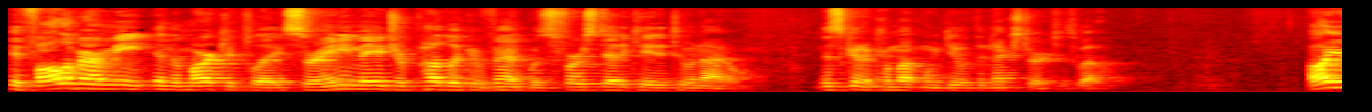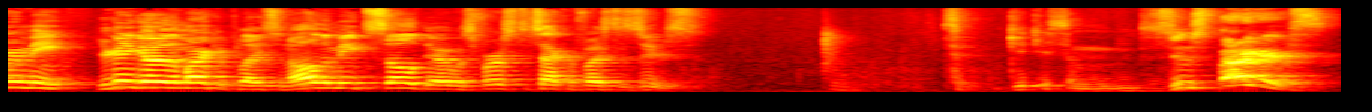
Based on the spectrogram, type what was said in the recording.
if all of our meat in the marketplace or any major public event was first dedicated to an idol? This is going to come up when we deal with the next church as well. All your meat, you're going to go to the marketplace, and all the meat sold there was first sacrificed to Zeus. So get you some Zeus burgers.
